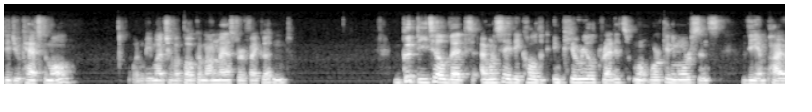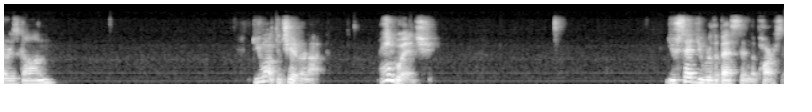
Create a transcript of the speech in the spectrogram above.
Did you catch them all? Wouldn't be much of a Pokemon master if I couldn't. Good detail that I want to say they called it Imperial credits won't work anymore since the Empire is gone. Do you want the chit or not? Language. You said you were the best in the parsec.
